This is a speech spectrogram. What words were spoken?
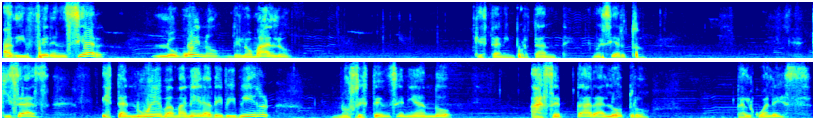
a diferenciar lo bueno de lo malo, que es tan importante, ¿no es cierto? Quizás esta nueva manera de vivir nos esté enseñando a aceptar al otro tal cual es,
